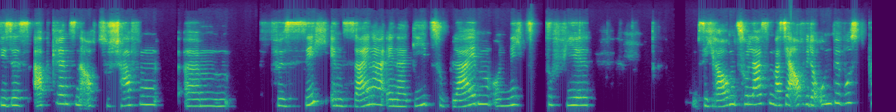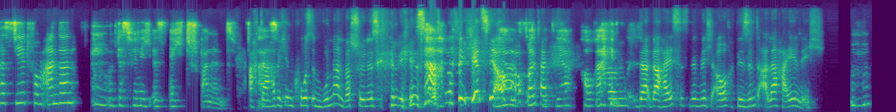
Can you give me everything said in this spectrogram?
dieses Abgrenzen auch zu schaffen, ähm, für sich in seiner Energie zu bleiben und nicht zu viel sich rauben zu lassen, was ja auch wieder unbewusst passiert vom anderen. Und das finde ich ist echt spannend. Ach, da also. habe ich im Kurs im Wundern was Schönes gelesen. Ja. Das muss ich jetzt hier ja, auch noch mal teilen. Ja, hau rein. Ähm, da, da, heißt es nämlich auch, wir sind alle heilig. Mhm.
